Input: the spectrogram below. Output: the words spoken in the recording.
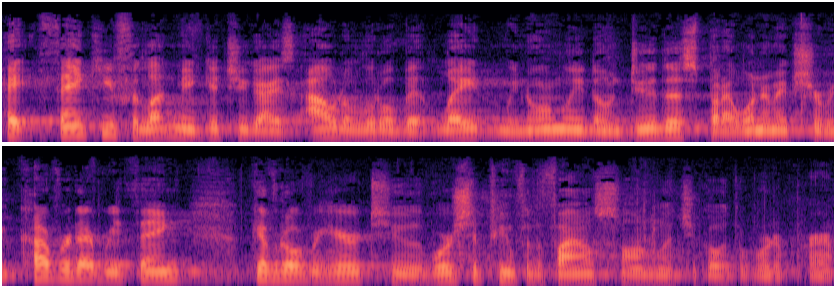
Hey, thank you for letting me get you guys out a little bit late. We normally don't do this, but I want to make sure we covered everything. Give it over here to the worship team for the final song and let you go with the word of prayer.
